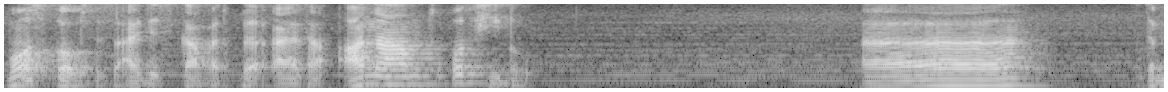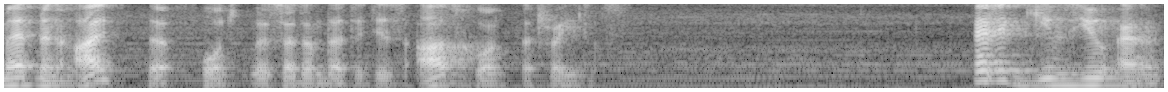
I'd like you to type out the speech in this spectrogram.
Most corpses I discovered were either unarmed or feeble. Uh, the madmen I fought were certain that it is us who are the traitors. Eric gives you an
